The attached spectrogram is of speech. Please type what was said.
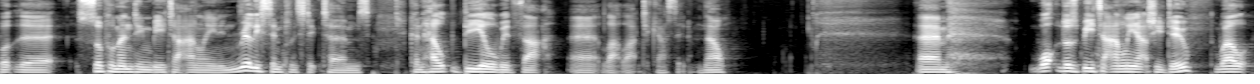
but the supplementing beta alanine in really simplistic terms can help deal with that, uh, that lactic acid. Now, um, what does beta alanine actually do? Well,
